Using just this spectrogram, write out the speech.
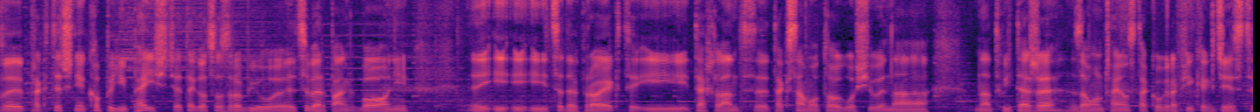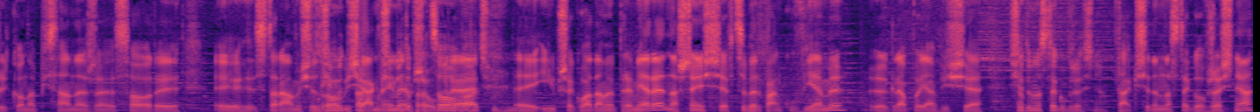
w praktycznie copy i paste tego, co zrobił y, Cyberpunk, bo oni y, i, i, i CD Projekt i Techland tak samo to ogłosiły na, na Twitterze, załączając taką grafikę, gdzie jest tylko napisane, że sorry, staramy się musimy, zrobić tak, jak najlepszą grę. Mhm. y, i przekładamy premierę. Na szczęście w Cyberpunku wiemy, y, gra pojawi się 17 września. tak, 17 września,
